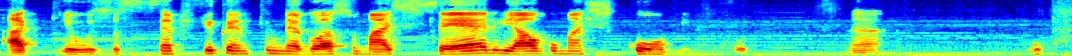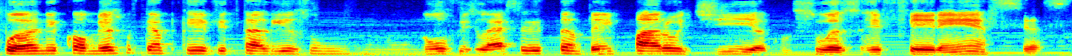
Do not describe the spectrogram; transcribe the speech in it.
aqui usa sempre fica entre um negócio mais sério e algo mais cômico, né? O pânico, ao mesmo tempo que revitaliza um, um novo slasher, ele também parodia com suas referências,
